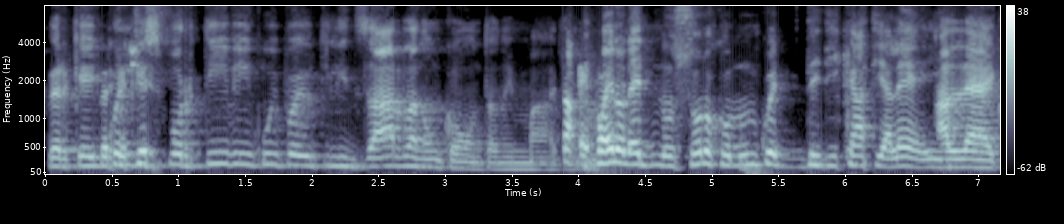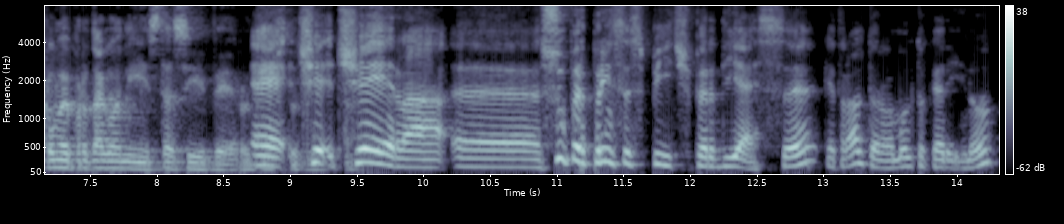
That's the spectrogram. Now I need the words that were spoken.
perché, perché quelli c'è- sportivi in cui puoi utilizzarla non contano, immagino. No, e poi non, è- non sono comunque dedicati a lei. A lei come protagonista, sì, è vero. Eh, giusto. c'era eh, Super Princess Peach per DS, che tra l'altro era molto carino.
